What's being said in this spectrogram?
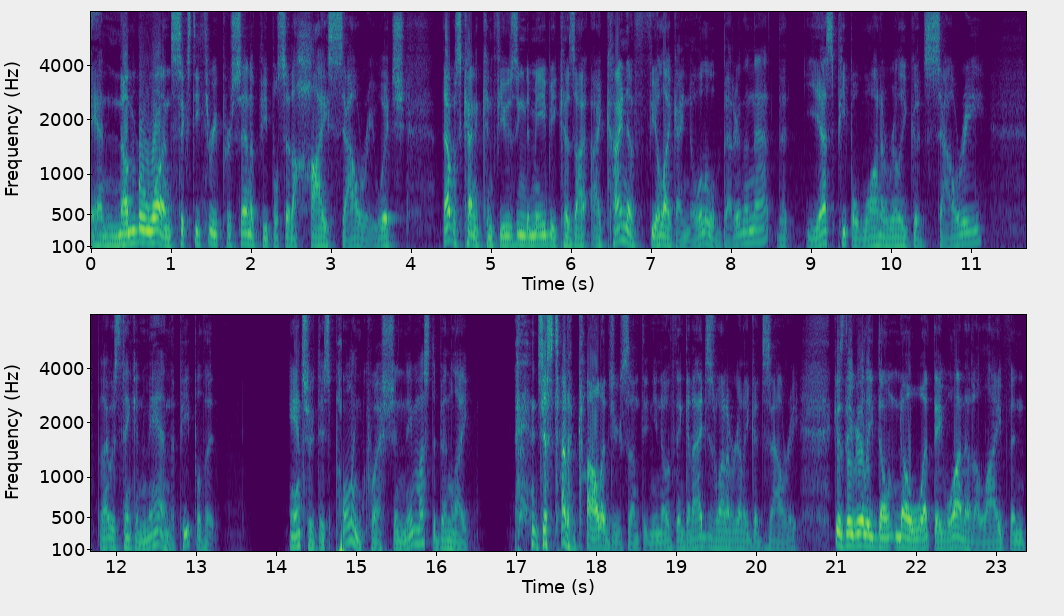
And number one, 63% of people said a high salary, which that was kind of confusing to me because I, I kind of feel like I know a little better than that. That yes, people want a really good salary, but I was thinking, man, the people that answered this polling question, they must have been like just out of college or something, you know, thinking I just want a really good salary because they really don't know what they want out of life and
